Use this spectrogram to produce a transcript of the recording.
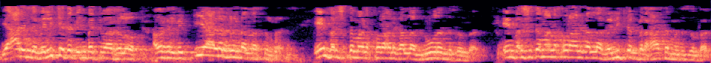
யார் இந்த வெளிச்சத்தை பின்பற்றுவார்களோ அவர்கள் வெற்றியாளர்கள் நல்லா சொல்றாங்க ஏன் பரிசுத்தமான குரானுக்கு அல்ல நூறு என்று சொல்றார்? ஏன் பரிசுத்தமான குரானுக்கு அல்ல வெளிச்சம் பிரகாசம் என்று சொல்றார்?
